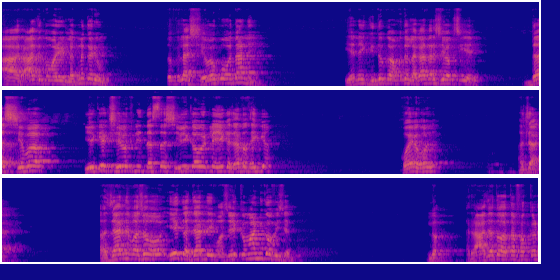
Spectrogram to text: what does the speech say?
આ રાજકુમારી લગ્ન કર્યું. તો પેલા સેવકો હતા ને, એને કીધું કે અમે તો લગાતાર સેવક છીએ. દસ સેવક, એક એક સેવકની દસ દસ સેવિકાઓ એટલે એક હજાર તો થઈ ગયા. હોય હોય. હજાર હજાર ને પાછો એક હજારની પાછો એક કમાન્ડિંગ ઓફિસર. લો, રાજા તો હતા ફક્કડ.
